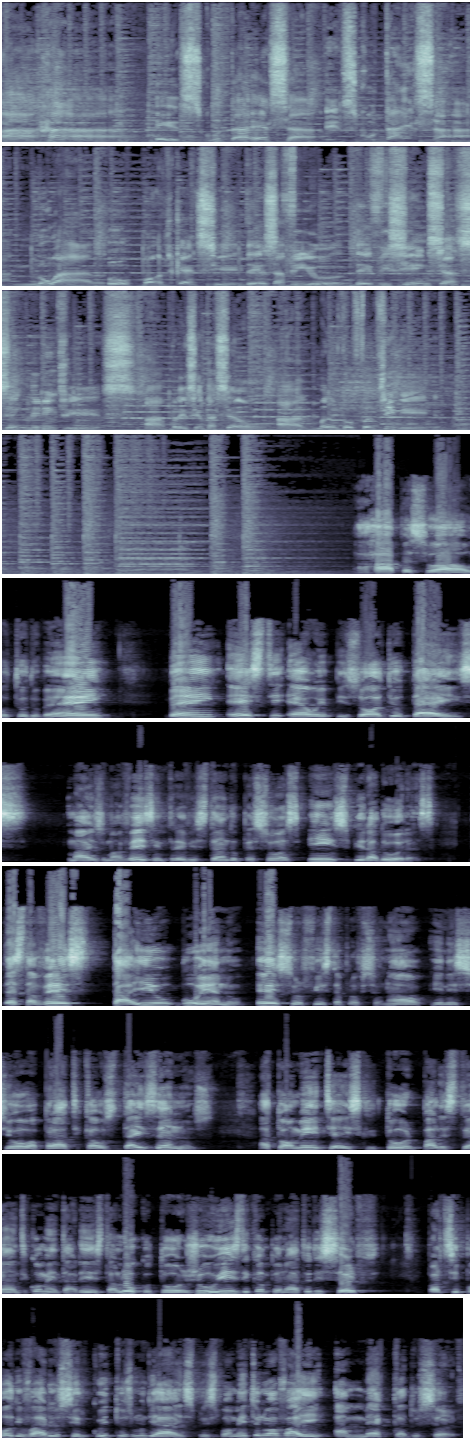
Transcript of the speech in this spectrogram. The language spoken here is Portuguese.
Ahá! Escuta essa! Escuta essa! No ar, o podcast Desafio Deficiência Sem Limites. Apresentação: Armando Fantini. Ahá, pessoal, tudo bem? Bem, este é o episódio 10. Mais uma vez entrevistando pessoas inspiradoras. Desta vez, Tail Bueno, ex-surfista profissional, iniciou a prática aos 10 anos. Atualmente é escritor, palestrante, comentarista, locutor, juiz de campeonato de surf. Participou de vários circuitos mundiais, principalmente no Havaí, a meca do surf.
